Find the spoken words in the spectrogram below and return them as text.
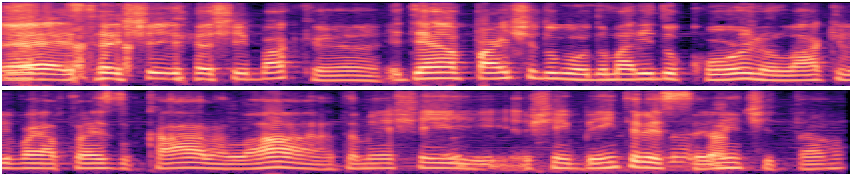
É, isso achei, achei bacana. E tem a parte do, do marido corno lá, que ele vai atrás do cara lá. Também achei, achei bem interessante e tal.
